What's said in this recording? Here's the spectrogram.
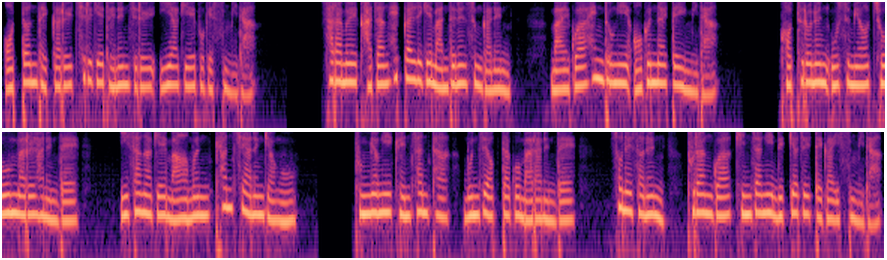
어떤 대가를 치르게 되는지를 이야기해 보겠습니다. 사람을 가장 헷갈리게 만드는 순간은 말과 행동이 어긋날 때입니다. 겉으로는 웃으며 좋은 말을 하는데 이상하게 마음은 편치 않은 경우 분명히 괜찮다, 문제 없다고 말하는데 손에서는 불안과 긴장이 느껴질 때가 있습니다.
